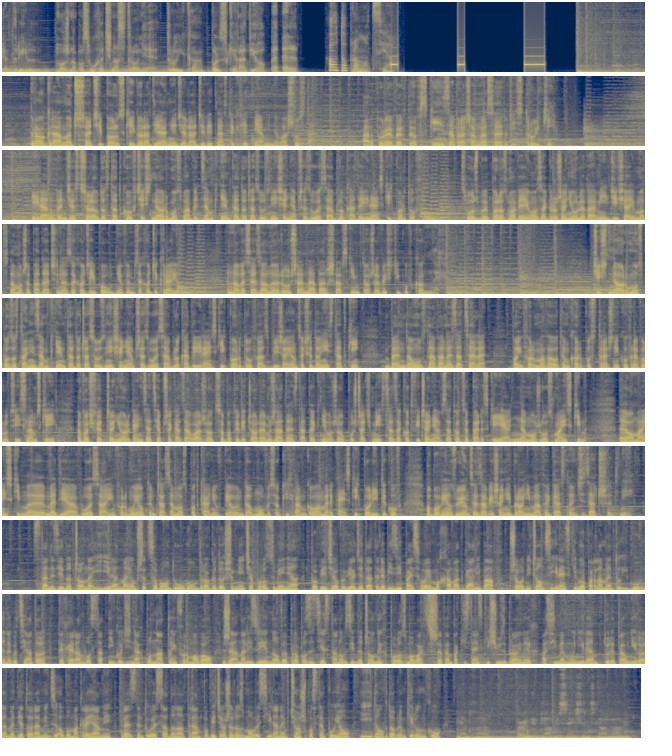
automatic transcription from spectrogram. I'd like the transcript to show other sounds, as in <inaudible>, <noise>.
Radia Drill można posłuchać na stronie trójkapolskieradio.pl. Autopromocja. Program trzeci Polskiego Radia, niedziela 19 kwietnia, minęła szósta. Artur Ewertowski, zapraszam na serwis Trójki. Iran będzie strzelał do statków. Cieśnina Ormus ma być zamknięta do czasu zniesienia przez USA blokady irańskich portów. Służby porozmawiają o zagrożeniu lewami. Dzisiaj mocno może padać na zachodzie i południowym zachodzie kraju. Nowy sezon rusza na warszawskim torze wyścigów konnych. Cieśnina Ormus pozostanie zamknięta do czasu zniesienia przez USA blokady irańskich portów, a zbliżające się do niej statki będą uznawane za cele. Poinformował o tym Korpus Strażników Rewolucji Islamskiej. W oświadczeniu organizacja przekazała, że od soboty wieczorem żaden statek nie może opuszczać miejsca zakotwiczenia w Zatoce Perskiej ani na Morzu Osmańskim. E, Omańskim. E, media w USA informują tymczasem o spotkaniu w Białym Domu wysokich rangą amerykańskich polityków. Obowiązujące zawieszenie broni ma wygasnąć za trzy dni. Stany Zjednoczone i Iran mają przed sobą długą drogę do osiągnięcia porozumienia, powiedział w wywiadzie dla telewizji państwowej Mohammad Galibaf, przewodniczący irańskiego parlamentu i główny negocjator. Teheran w ostatnich godzinach ponadto informował, że analizuje nowe propozycje Stanów Zjednoczonych po rozmowach z szefem pakistańskich sił zbrojnych Asimem Munirem, który pełni rolę mediatora między oboma krajami. Prezydent USA Donald Trump powiedział, że rozmowy z Iranem wciąż postępują i idą w dobrym kierunku.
